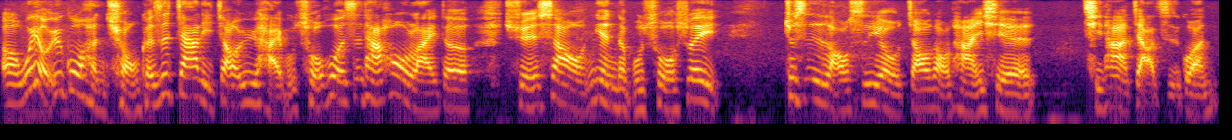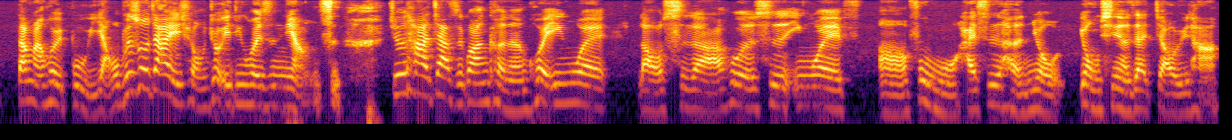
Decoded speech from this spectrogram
呃，我有遇过很穷，可是家里教育还不错，或者是他后来的学校念的不错，所以就是老师有教导他一些其他的价值观，当然会不一样。我不是说家里穷就一定会是那样子，就是他的价值观可能会因为。老师啊，或者是因为呃父母还是很有用心的在教育他，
